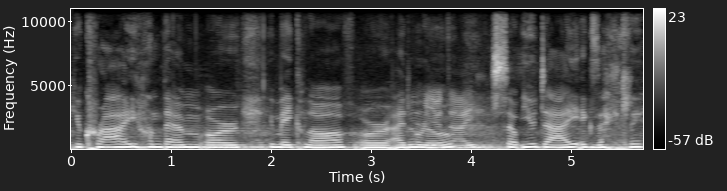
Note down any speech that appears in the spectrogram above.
you cry on them, or you make love, or I don't or know. you die. So you die exactly.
